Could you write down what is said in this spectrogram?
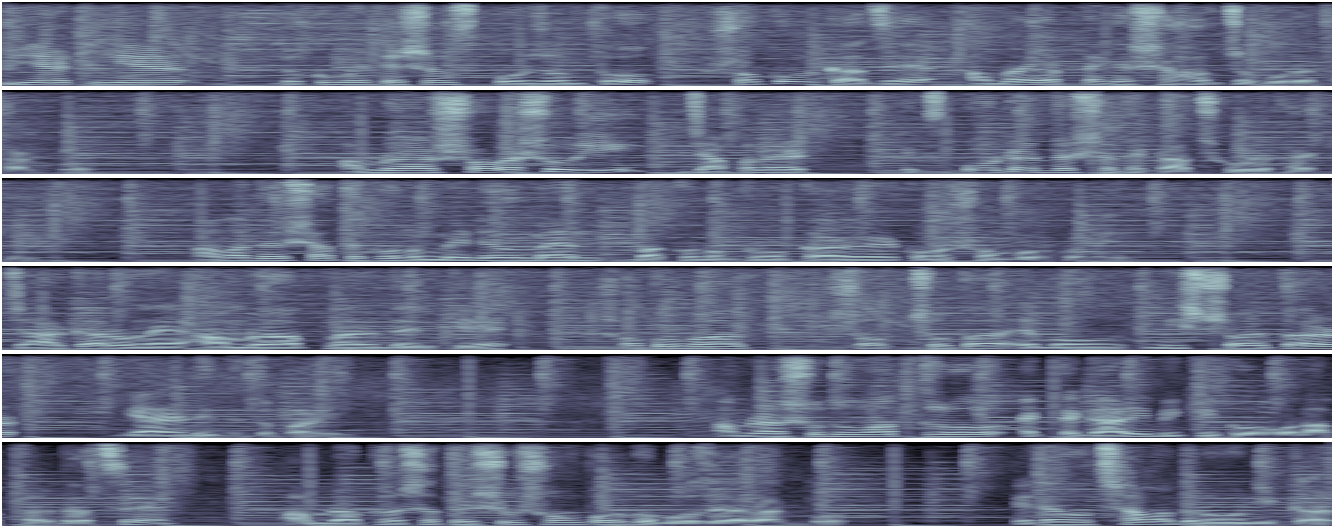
বিআরটি এর ডকুমেন্টেশনস পর্যন্ত সকল কাজে আমরাই আপনাকে সাহায্য করে থাকব। আমরা সরাসরি জাপানের এক্সপোর্টারদের সাথে কাজ করে থাকি। আমাদের সাথে কোনো মিডলম্যান বা কোনো ব্রোকারের কোনো সম্পর্ক নেই। যার কারণে আমরা আপনাদেরকে শতভাগ স্বচ্ছতা এবং নিশ্চয়তার গ্যারান্টি দিতে পারি। আমরা শুধুমাত্র একটা গাড়ি বিক্রি করব না আপনার কাছে। আমরা আপনার সাথে সুসম্পর্ক বজায় রাখব। এটা হচ্ছে আমাদের অঙ্গীকার।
